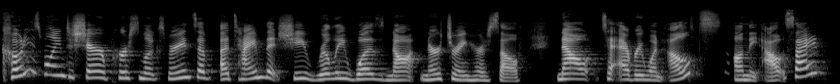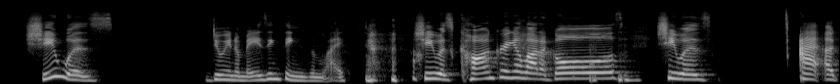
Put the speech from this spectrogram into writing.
Cody's willing to share a personal experience of a time that she really was not nurturing herself. Now, to everyone else on the outside, she was doing amazing things in life. she was conquering a lot of goals. Mm-hmm. She was at a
